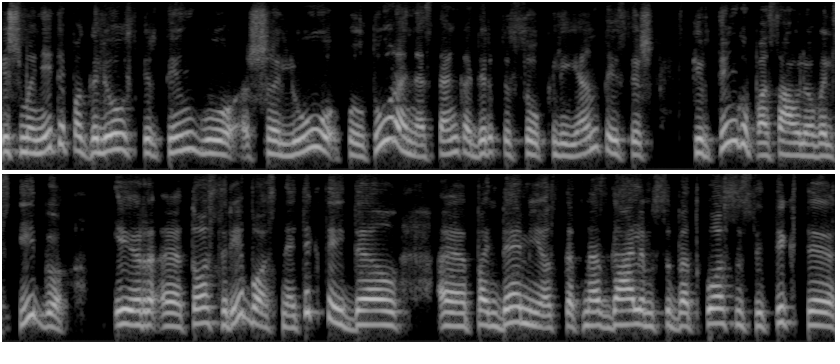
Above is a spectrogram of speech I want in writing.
išmanyti pagaliau skirtingų šalių kultūrą, nes tenka dirbti su klientais iš skirtingų pasaulio valstybių, ir e, tos ribos ne tik tai dėl e, pandemijos, kad mes galim su bet kuo susitikti e,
